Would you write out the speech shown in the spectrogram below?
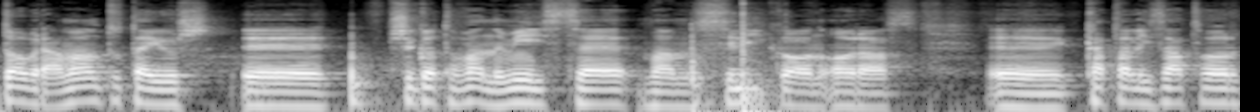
Dobra, mam tutaj już y, przygotowane miejsce, mam silikon oraz y, katalizator.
